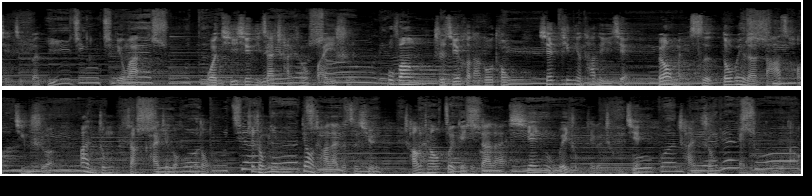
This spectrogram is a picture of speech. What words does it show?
减几分。另外，我提醒你在产生怀疑时，不妨直接和他沟通，先听听他的意见，不要每次都为了打草惊蛇，暗中展开这个活动。这种秘密调查来的资讯，常常会给你带来先入为主这个成见，产生严重的误导。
